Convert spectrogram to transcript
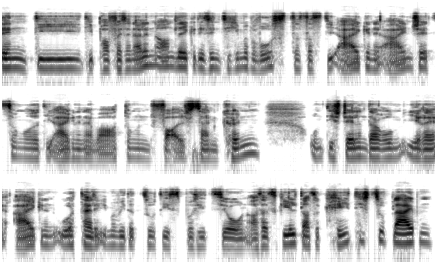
denn die, die professionellen Anleger, die sind sich immer bewusst, dass das die eigene Einschätzung oder die eigenen Erwartungen falsch sein können und die stellen darum ihre eigenen Urteile immer wieder zur Disposition. Also es gilt also kritisch zu bleiben,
